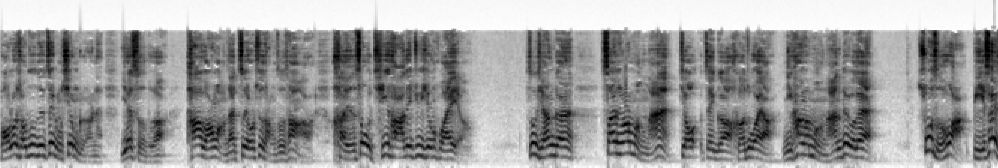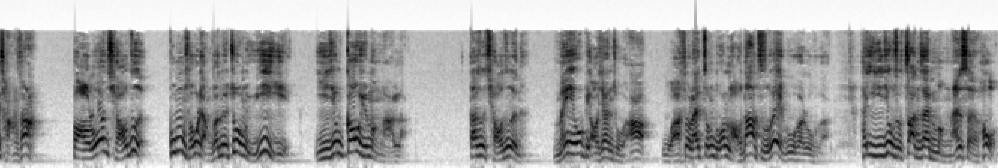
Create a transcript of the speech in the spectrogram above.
保罗·乔治的这种性格呢，也使得他往往在自由市场之上啊，很受其他的巨星欢迎。之前跟三双猛男交这个合作呀，你看看猛男对不对？说实话，比赛场上，保罗·乔治攻守两端的作用与意义已经高于猛男了，但是乔治呢？没有表现出啊，我是来争夺老大之位，如何如何？他依旧是站在猛男身后，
